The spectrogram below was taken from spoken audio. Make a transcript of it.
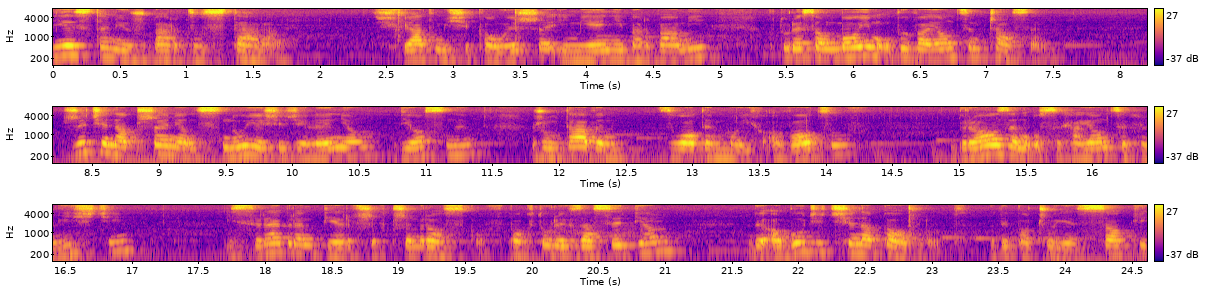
Jestem już bardzo stara. Świat mi się kołysze i mieni barwami, które są moim upływającym czasem. Życie na przemian snuje się zielenią wiosny, żółtawym złotem moich owoców, brązem usychających liści i srebrem pierwszych przymrozków, po których zasypiam, by obudzić się na powrót, gdy poczuję soki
